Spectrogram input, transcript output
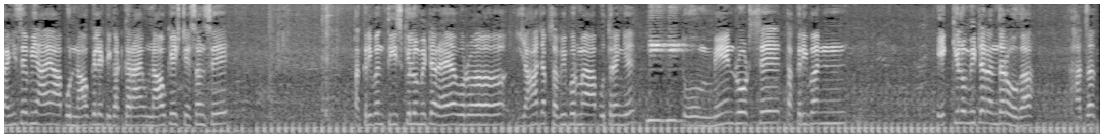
कहीं से भी आएँ, आप उन्नाव के लिए टिकट कराएँ। उन्नाव के स्टेशन से तकरीबन 30 किलोमीटर है और यहाँ जब सभीपुर में आप उतरेंगे तो मेन रोड से तकरीबन एक किलोमीटर अंदर होगा। हज़रत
